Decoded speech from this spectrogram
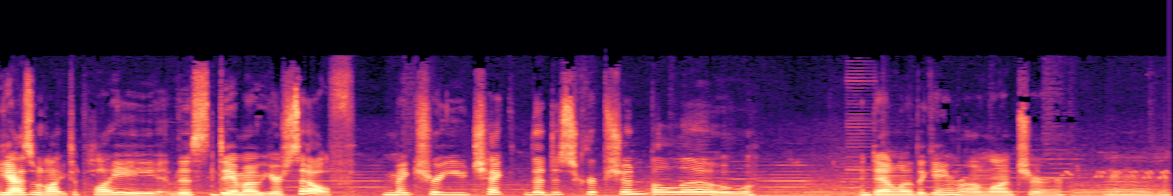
You guys would like to play this demo yourself? Make sure you check the description below and download the Game Round launcher. Hmm.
